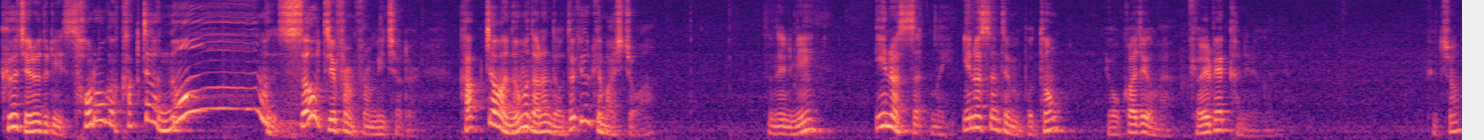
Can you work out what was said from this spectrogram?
그 재료들이 서로가 각자가 너무 so different from each other. 각자와 너무 다른데 어떻게 그렇게 맛이 좋아? 선생님이 innocently, innocent면 보통 요까지가 뭐야? 결백한이라거든요. 그렇죠?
